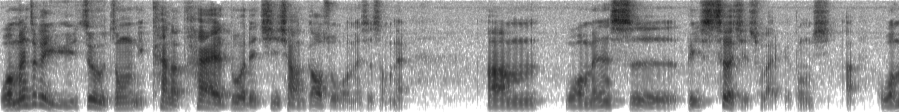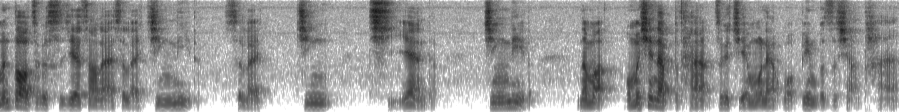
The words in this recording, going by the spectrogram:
我们这个宇宙中，你看到太多的迹象，告诉我们是什么呢？嗯，我们是被设计出来一个东西啊。我们到这个世界上来是来经历的，是来经体验的、经历的。那么我们现在不谈这个节目呢，我并不是想谈，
